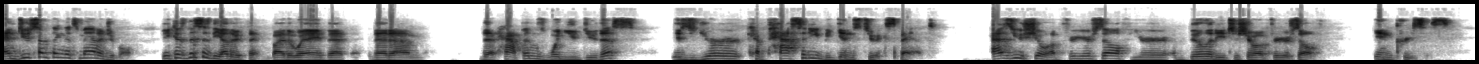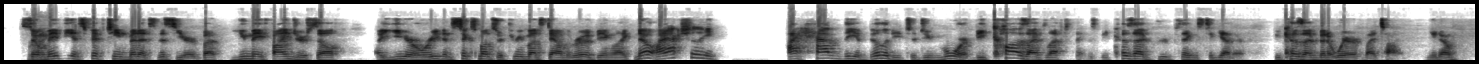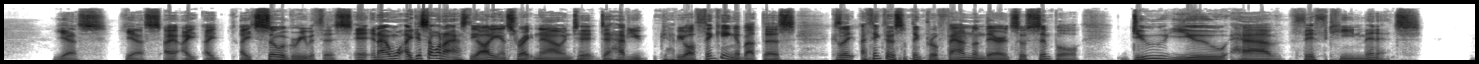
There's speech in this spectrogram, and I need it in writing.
and do something that's manageable because this is the other thing, by the way, that that um, that happens when you do this is your capacity begins to expand. As you show up for yourself, your ability to show up for yourself increases. So right. maybe it's 15 minutes this year, but you may find yourself a year or even six months or three months down the road being like, no, I actually I have the ability to do more because I've left things, because I've grouped things together, because I've been aware of my time, you know? Yes, yes, I, I, I, I so agree with this, and I, I guess I want to ask the audience right now, and to, to have you have you all thinking about this because I, I think there's something profound in there and so simple. Do you have 15 minutes?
